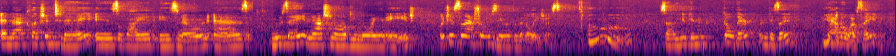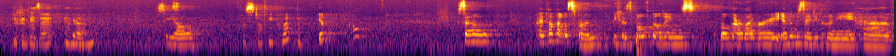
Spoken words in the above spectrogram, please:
And that collection today is why it is known as Musée National du Moyen Age, which is the National Museum of the Middle Ages. Ooh. So you can go there and visit. They Yeah. have a website. You could visit and Yeah. then See all. the stuff you collected. Yep. Cool. So I thought that was fun because both buildings, both our library and the Musée de Cluny, have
